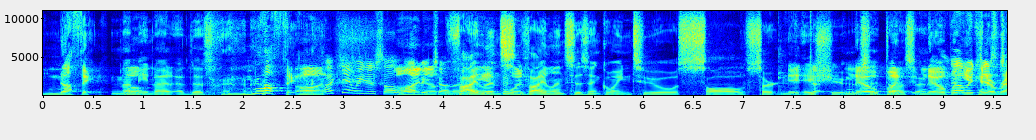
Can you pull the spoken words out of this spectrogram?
Nothing. I Well- mean, I, uh, this, Nothing. on- Why can't we just all All I love each other? violence when- violence isn't going to solve certain It do- issues. No, it but doesn't. no, but No, you it can just turns the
